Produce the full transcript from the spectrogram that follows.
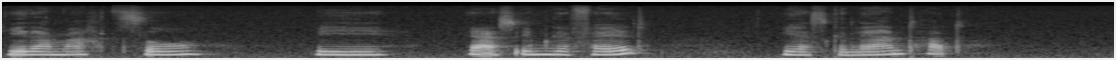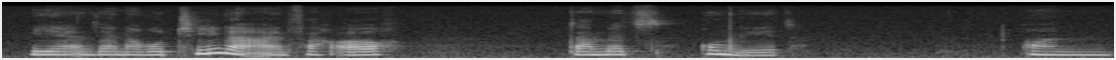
Jeder macht so, wie ja, es ihm gefällt, wie er es gelernt hat, wie er in seiner Routine einfach auch damit umgeht. Und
